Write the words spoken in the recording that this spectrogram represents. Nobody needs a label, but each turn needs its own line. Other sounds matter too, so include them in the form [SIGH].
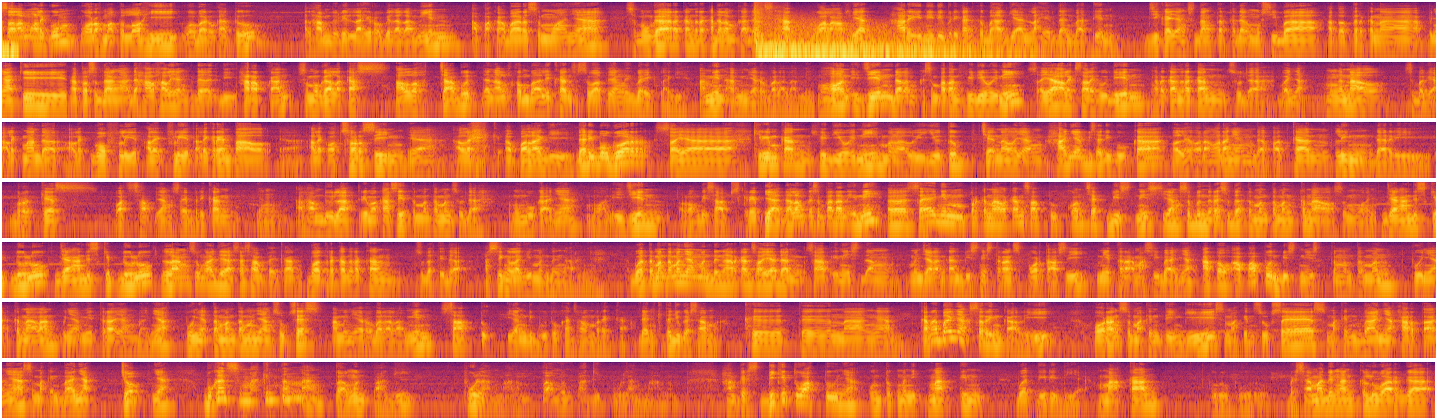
Assalamualaikum warahmatullahi wabarakatuh. Alhamdulillahirrohmanirrohim Apa kabar semuanya? Semoga rekan-rekan dalam keadaan sehat walafiat. Hari ini diberikan kebahagiaan lahir dan batin. Jika yang sedang terkena musibah atau terkena penyakit atau sedang ada hal-hal yang tidak diharapkan semoga lekas Allah cabut dan Allah kembalikan sesuatu yang lebih baik lagi. Amin amin ya robbal alamin. Mohon izin dalam kesempatan video ini saya Alex Salehudin rekan-rekan sudah banyak mengenal sebagai Alek Mandar, Alek GoFleet, Alek Fleet, Alek Rental, ya, Alek Outsourcing, ya, Alek [LAUGHS] apalagi. Dari Bogor saya kirimkan video ini melalui YouTube channel yang hanya bisa dibuka oleh orang-orang yang mendapatkan link dari broadcast WhatsApp yang saya berikan yang Alhamdulillah terima kasih teman-teman sudah membukanya. Mohon izin tolong di subscribe ya dalam kesempatan ini uh, saya ingin memperkenalkan satu konsep bisnis yang sebenarnya sudah teman-teman kenal semuanya. Jangan di skip dulu jangan di skip dulu. Langsung aja saya sampaikan. Buat rekan-rekan sudah tidak asing lagi mendengarnya Buat teman-teman yang mendengarkan saya dan saat ini sedang menjalankan bisnis transportasi, mitra masih banyak, atau apa pun bisnis teman-teman punya kenalan, punya mitra yang banyak, punya teman-teman yang sukses, amin ya robbal alamin, satu yang dibutuhkan sama mereka. Dan kita juga sama, ketenangan. Karena banyak sering kali orang semakin tinggi, semakin sukses, semakin banyak hartanya, semakin banyak jobnya, bukan semakin tenang. Bangun pagi, pulang malam, bangun pagi, pulang malam hampir sedikit waktunya untuk menikmatin buat diri dia. Makan buru-buru. Bersama dengan keluarga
